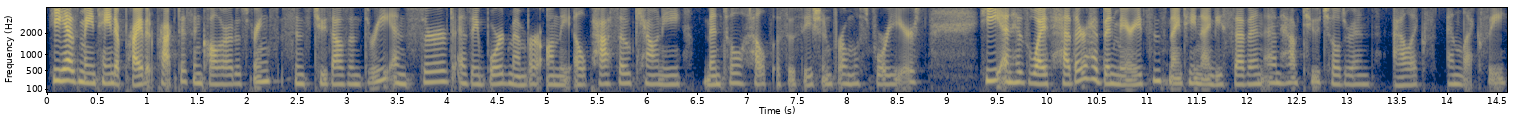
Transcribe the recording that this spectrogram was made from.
He has maintained a private practice in Colorado Springs since 2003 and served as a board member on the El Paso County Mental Health Association for almost four years. He and his wife Heather have been married since 1997 and have two children, Alex and Lexi.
